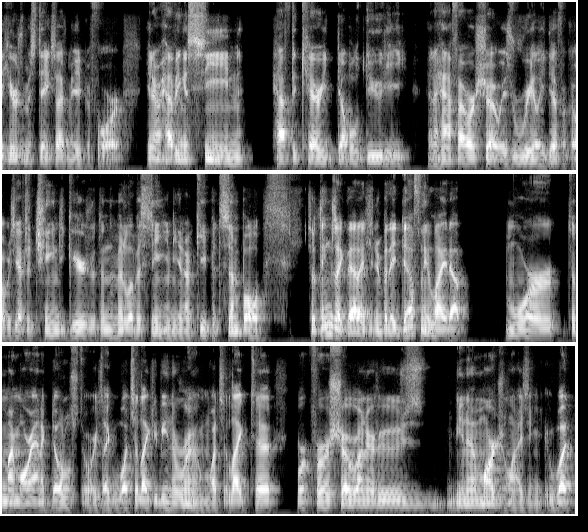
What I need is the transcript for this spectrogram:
here's mistakes I've made before. You know, having a scene have to carry double duty in a half hour show is really difficult because you have to change gears within the middle of a scene. You know, keep it simple. So things like that I teach them, but they definitely light up more to my more anecdotal stories like what's it like to be in the room what's it like to work for a showrunner who's you know marginalizing you what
